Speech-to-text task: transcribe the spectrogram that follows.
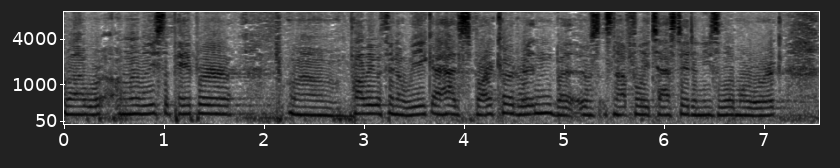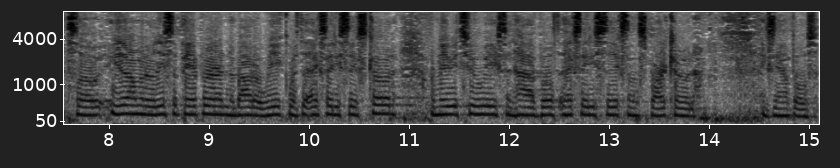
Well, I'm going to release the paper um, probably within a week. I had Spark code written, but it was, it's not fully tested and needs a little more work. So either I'm going to release a paper in about a week with the x86 code, or maybe two weeks and have both x86 and Spark code examples.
